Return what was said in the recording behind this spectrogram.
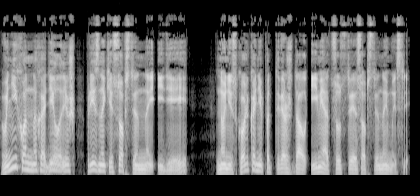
В них он находил лишь признаки собственной идеи, но нисколько не подтверждал ими отсутствие собственной мысли.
